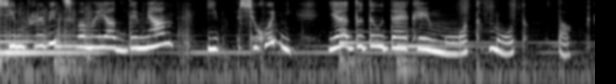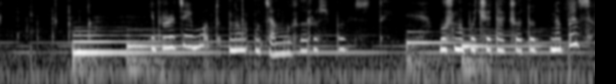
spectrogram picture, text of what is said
Всім привіт! З вами я Дем'ян. І сьогодні я додав деякий мод. Мод. Так. І про цей мод нам оце можу розповісти. Можна почитати, що тут написано.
